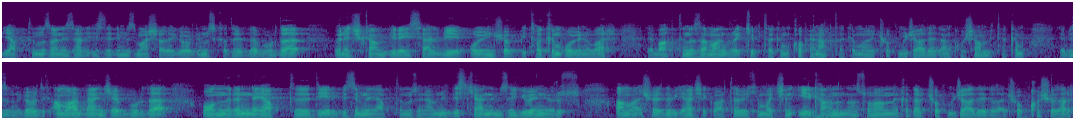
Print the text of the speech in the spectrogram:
yaptığımız analizlerde, izlediğimiz maçlarda gördüğümüz kadarıyla burada öne çıkan bireysel bir oyuncu yok, bir takım oyunu var. E, baktığınız zaman rakip takım, Kopenhag takımı çok mücadele eden, koşan bir takım. E, biz bunu gördük ama bence burada onların ne yaptığı değil, bizim ne yaptığımız önemli. Biz kendimize güveniyoruz ama şöyle de bir gerçek var tabii ki maçın ilk anından son anına kadar çok mücadele ediyorlar, çok koşuyorlar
